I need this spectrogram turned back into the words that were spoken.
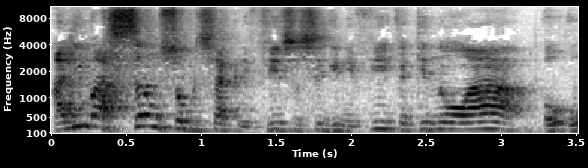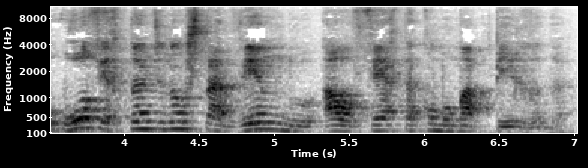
A libação sobre o sacrifício significa que não há, o, o, ofertante não está vendo a oferta como uma perda.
